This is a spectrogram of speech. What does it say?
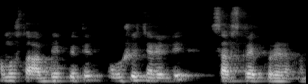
সমস্ত আপডেট পেতে অবশ্যই চ্যানেলটি সাবস্ক্রাইব করে রাখুন।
